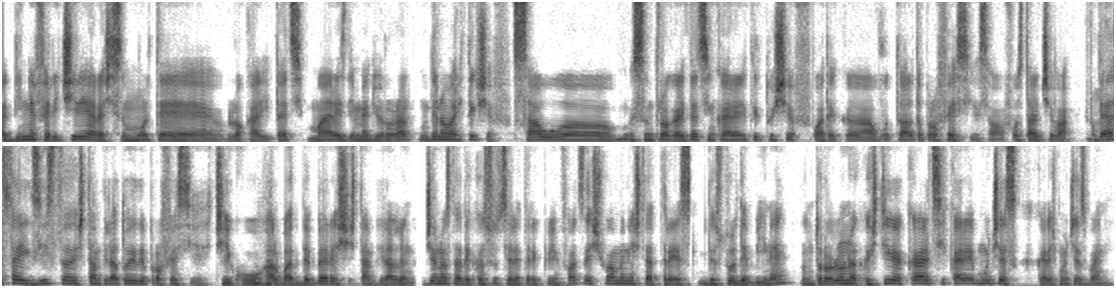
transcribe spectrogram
uh, din nefericire, iarăși, sunt multe localități, mai ales din mediul rural, unde nu au arhitect șef. Sau uh, sunt localități în care arhitectul șef poate că a avut altă profesie sau a fost altceva. Frumos. De asta există ștampilatorii de profesie, cei cu Mhm. halba de bere și ștampila lângă. Genul ăsta de căsuțele trec prin față și oamenii ăștia trăiesc destul de bine, într-o lună câștigă ca alții care muncesc, care își muncesc banii.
